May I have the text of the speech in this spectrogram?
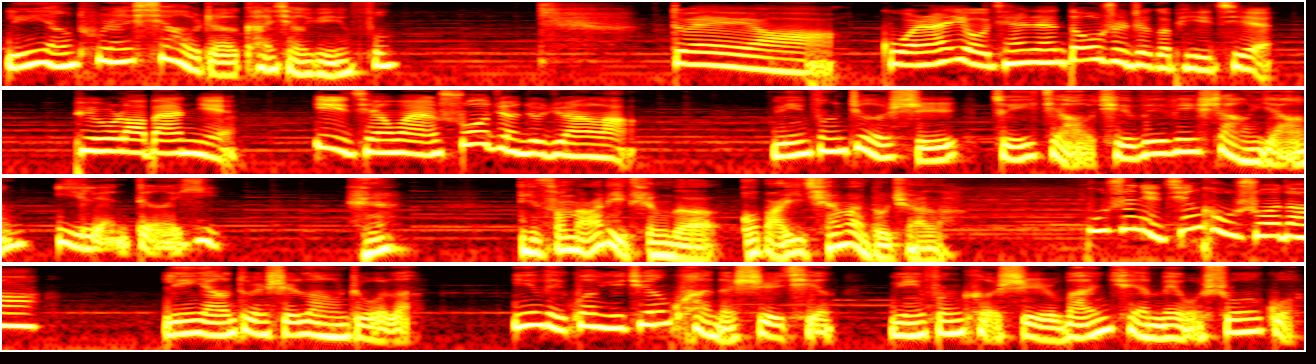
林阳突然笑着看向云峰：“对呀，果然有钱人都是这个脾气。比如老板你，一千万说捐就捐了。”云峰这时嘴角却微微上扬，一脸得意：“嘿，你从哪里听的？我把一千万都捐了？不是你亲口说的？”林阳顿时愣住了，因为关于捐款的事情，云峰可是完全没有说过，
